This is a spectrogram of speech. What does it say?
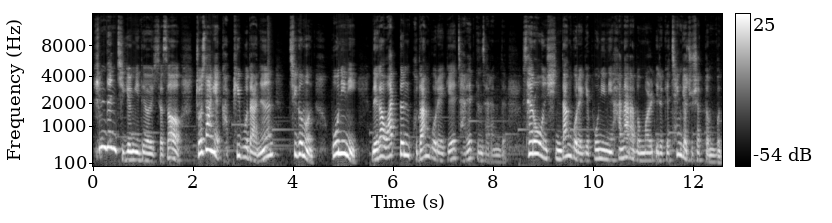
힘든 지경이 되어 있어서 조상의 가피보다는 지금은 본인이 내가 왔던 구단골에게 잘했던 사람들, 새로운 신단골에게 본인이 하나라도 뭘 이렇게 챙겨주셨던 분,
